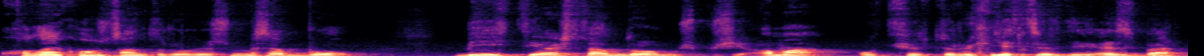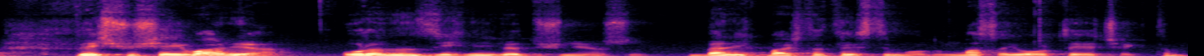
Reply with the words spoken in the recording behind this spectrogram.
kolay konsantre oluyorsun. Mesela bu bir ihtiyaçtan doğmuş bir şey. Ama o kültürün getirdiği ezber ve şu şey var ya oranın zihniyle düşünüyorsun. Ben ilk başta teslim oldum. Masayı ortaya çektim.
